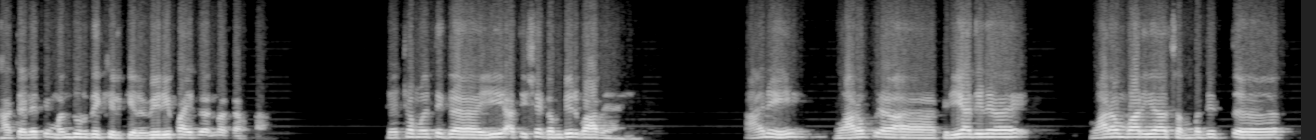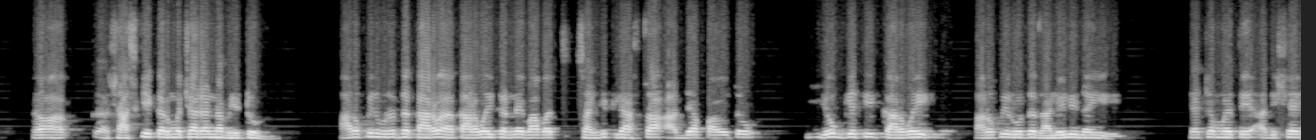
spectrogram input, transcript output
खात्याने ते मंजूर देखील केलं. व्हेरीफाय न करता. त्याच्यामुळे ते ही अतिशय गंभीर बाब आहे. आणि वार फिर्यादीने वारंवार या संबंधित शासकीय कर्मचाऱ्यांना भेटून आरोपींविरुद्ध कारवा कारवाई करण्याबाबत सांगितले असता अद्याप तो योग्य ती कारवाई आरोपी विरुद्ध झालेली नाही. त्याच्यामुळे ते अतिशय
